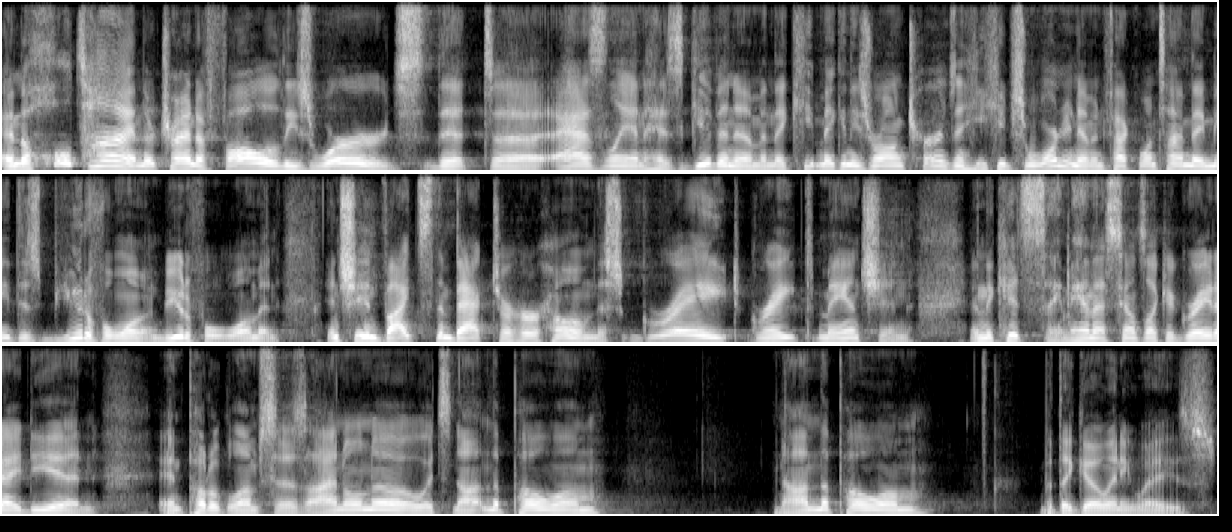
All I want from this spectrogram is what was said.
And the whole time, they're trying to follow these words that uh, Aslan has given him, and they keep making these wrong turns, and he keeps warning them. In fact, one time they meet this beautiful woman, beautiful woman, and she invites them back to her home, this great, great mansion. And the kids say, Man, that sounds like a great idea. And, and Puddleglum says, I don't know, it's not in the poem. Not in the poem. But they go anyways.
